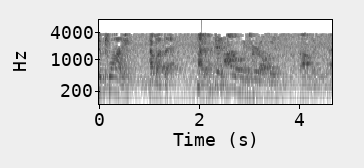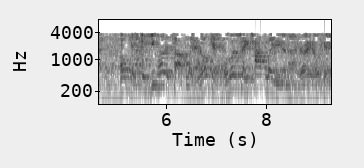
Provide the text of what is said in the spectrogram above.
to plotty. How about that? I don't. I've always heard August top lady. Okay, you've heard of top lady. Okay, well let's say top lady tonight, right? Okay.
